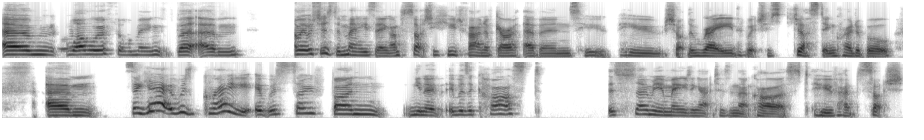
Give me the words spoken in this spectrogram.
um, while we were filming, but um, I mean, it was just amazing. I'm such a huge fan of Gareth Evans, who who shot the Raid, which is just incredible. Um, so yeah, it was great. It was so fun. You know, it was a cast. There's so many amazing actors in that cast who've had such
